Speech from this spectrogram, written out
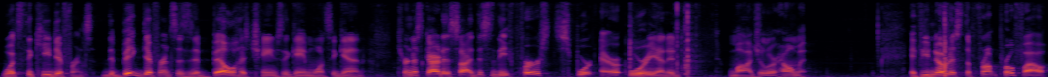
What's the key difference? The big difference is that Bell has changed the game once again. Turn this guy to the side. This is the first sport-oriented modular helmet. If you notice the front profile,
